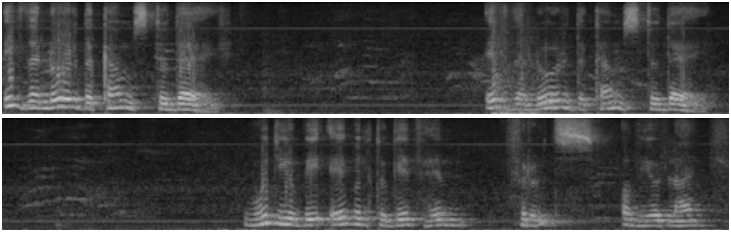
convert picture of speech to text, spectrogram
If the Lord comes today, if the Lord comes today, would you be able to give him fruits of your life?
